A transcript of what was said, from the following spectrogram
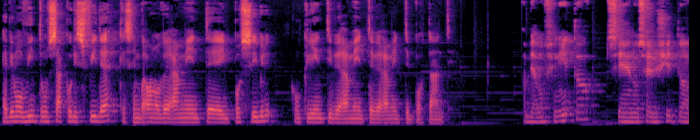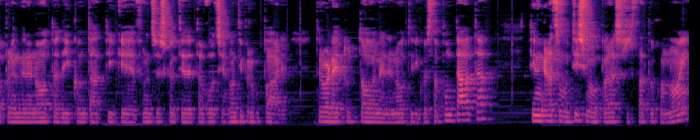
e abbiamo vinto un sacco di sfide che sembravano veramente impossibili con clienti veramente veramente importanti. Abbiamo finito, se non sei riuscito a prendere nota dei contatti che Francesco ti ha detto a voce, non ti preoccupare, troverai tutto nelle note di questa puntata. Ti ringrazio moltissimo per essere stato con noi,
